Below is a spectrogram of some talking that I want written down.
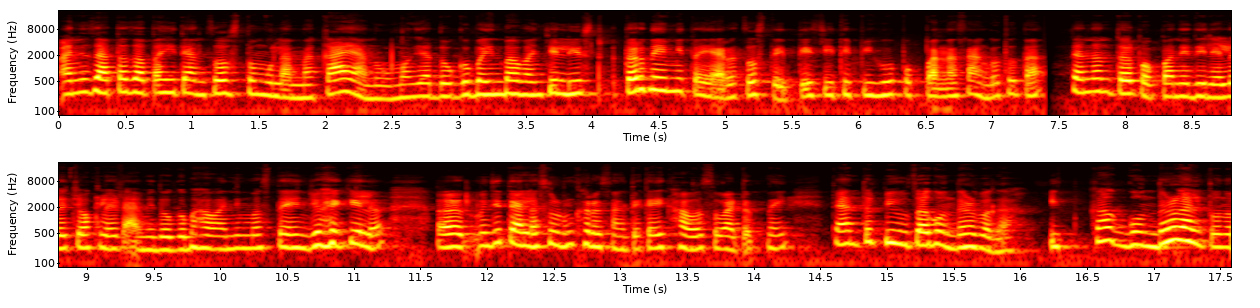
आणि जाता जाताही त्यांचं असतं मुलांना. काय आणू? मग या दोघं बहीण भावांची लिस्ट तर नेहमी तयारच असते. तेच इथे पिहू पप्पांना सांगत होता. त्यानंतर पप्पाने दिलेलं चॉकलेट आम्ही दोघं भावांनी मस्त एन्जॉय केलं. म्हणजे त्याला सोडून खरं सांगते काही खावंसं वाटत नाही. त्यानंतर पिहूचा गोंधळ बघा. इतका गोंधळ घालतो ना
